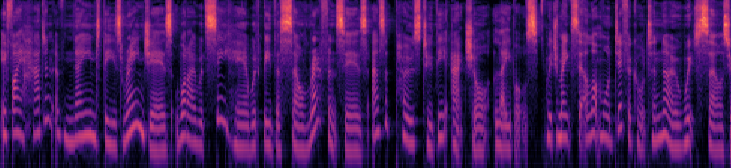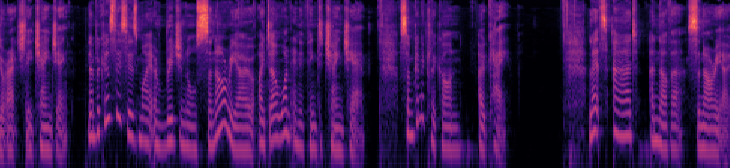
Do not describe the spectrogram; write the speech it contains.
If I hadn't have named these ranges, what I would see here would be the cell references as opposed to the actual labels, which makes it a lot more difficult to know which cells you're actually changing. Now, because this is my original scenario, I don't want anything to change here. So I'm going to click on OK. Let's add another scenario.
